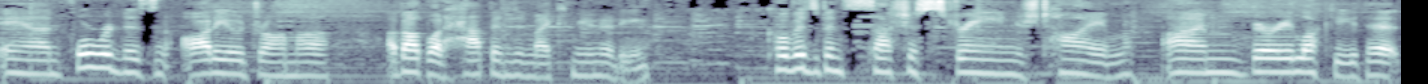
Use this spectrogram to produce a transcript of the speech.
and Forward is an audio drama about what happened in my community. COVID's been such a strange time. I'm very lucky that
